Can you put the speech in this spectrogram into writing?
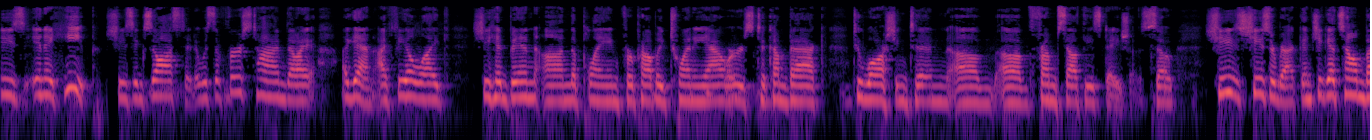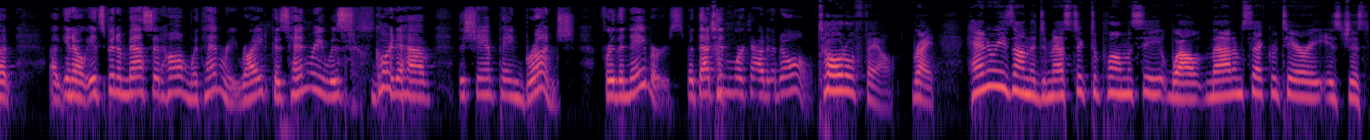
she's in a heap. She's exhausted. It was the first time that I, again, I feel like she had been on the plane for probably 20 hours to come back to Washington um, uh, from Southeast Asia. So she's she's a wreck, and she gets home, but uh, you know, it's been a mess at home with Henry, right? Because Henry was going to have the champagne brunch for the neighbors, but that didn't work out at all. Total fail. Right. Henry's on the domestic diplomacy while Madam Secretary is just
